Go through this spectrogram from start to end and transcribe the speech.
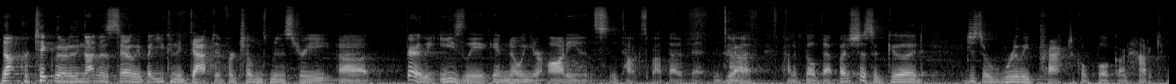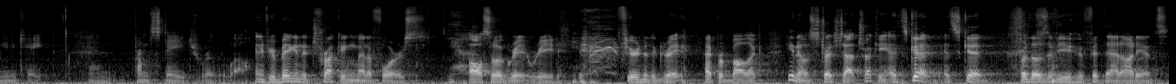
not particularly, not necessarily, but you can adapt it for children's ministry uh, fairly easily. Again, knowing your audience, he talks about that a bit and how, Yeah. to, how to build that. But it's just a good, just a really practical book on how to communicate and from stage really well. And if you're big into trucking metaphors, Yeah. also a great read. if you're into the great hyperbolic, you know, stretched out trucking, it's good. It's good for those of you who fit that audience.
